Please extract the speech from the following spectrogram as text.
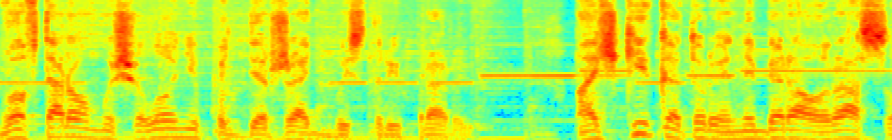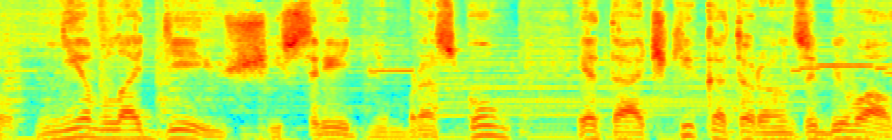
во втором эшелоне поддержать быстрый прорыв. Очки, которые набирал Рассел, не владеющий средним броском, это очки, которые он забивал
